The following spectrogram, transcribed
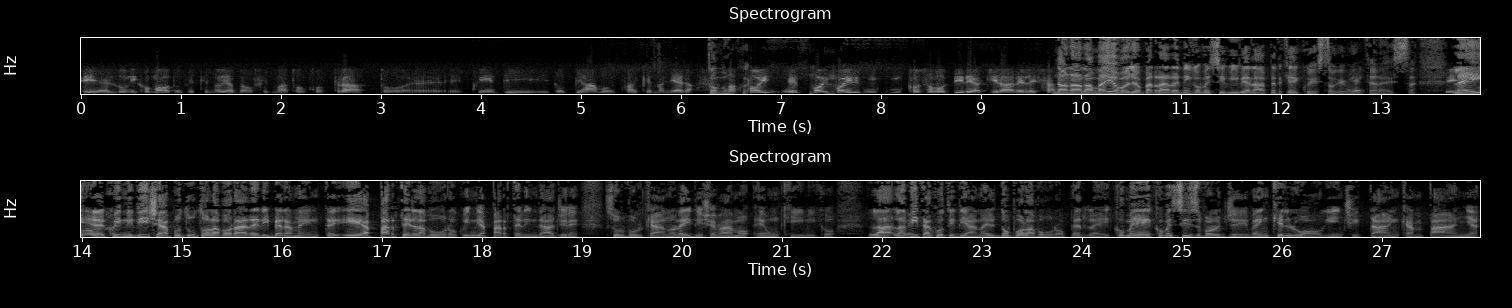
sì, è l'unico modo perché noi abbiamo firmato un contratto eh, e quindi dobbiamo in qualche maniera... Comunque. Ma poi, eh, poi, poi cosa vuol dire aggirare le sanzioni? No, no, no, ma io voglio parlare di come si vive là perché è questo che mi eh, interessa. Sì, Lei eh, quindi dice ha potuto lavorare liberamente e a parte il lavoro, quindi a parte l'indagine sul vulcano, lei dicevamo è un chimico. La, la vita quotidiana, il dopolavoro per lei, come, come si svolgeva? In che luoghi? In città, in campagna,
